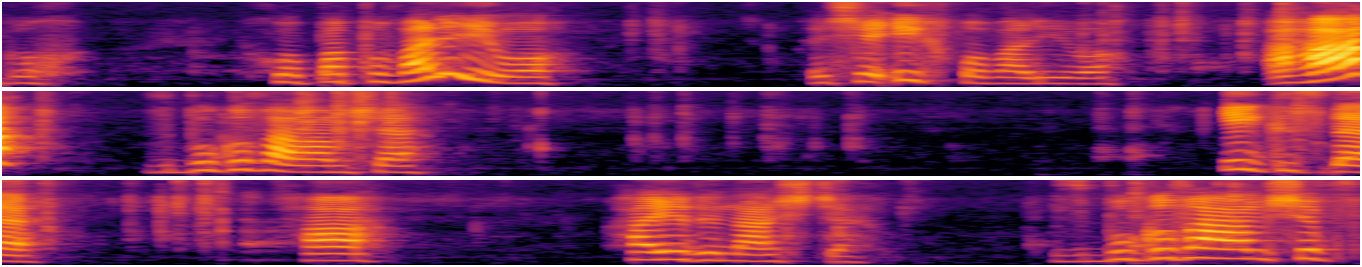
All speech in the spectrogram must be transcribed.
Go chłopa powaliło. To się ich powaliło. Aha! Zbugowałam się. XD. H. H11. Zbugowałam się. W...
